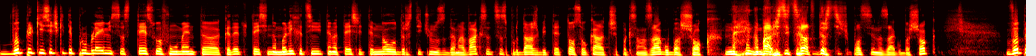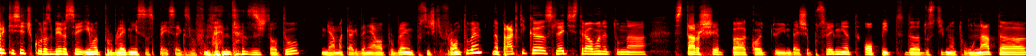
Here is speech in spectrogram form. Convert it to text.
Въпреки всичките проблеми с Тесла в момента, където те си намалиха цените на Теслите много драстично, за да наваксат с продажбите, то се оказа, че пък са на загуба шок. Нали, намаля си цената драстично, после си на загуба шок. Въпреки всичко, разбира се, имат проблеми и с SpaceX в момента, защото няма как да няма проблеми по всички фронтове. На практика, след изстрелването на Starship, който им беше последният опит да достигнат Луната,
